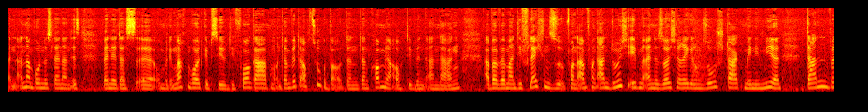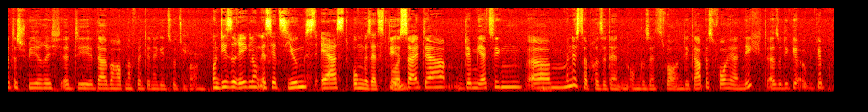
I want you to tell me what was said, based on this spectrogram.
in anderen Bundesländern ist, wenn ihr das äh, unbedingt machen wollt, gibt es die, die Vorgaben und dann wird auch zugebaut. Dann, dann kommen ja auch die Windanlagen. Aber wenn man die Flächen so von Anfang an durch eben eine solche Regelung so stark minimiert, dann wird es schwierig, äh, die, da überhaupt noch Windenergie zuzubauen. Und diese Regelung ist jetzt jüngst erst umgesetzt worden? Die ist seit der, dem jetzigen äh, Ministerpräsidenten umgesetzt worden. Die gab es vorher nicht. Also die gibt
